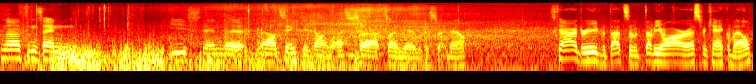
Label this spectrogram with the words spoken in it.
Nothing's east and uh, well, it's anything going west, so that's why I'm getting this right now. It's kind of hard to read, but that's a WRS mechanical bell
